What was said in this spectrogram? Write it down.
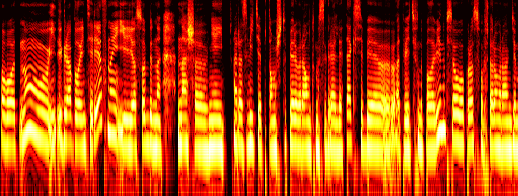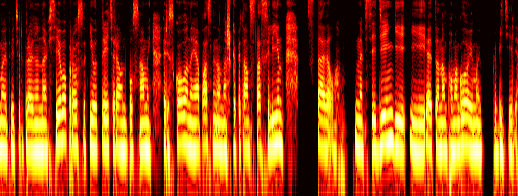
Вот. Ну, игра была интересной, и особенно наше в ней развитие, потому что первый раунд мы сыграли так себе, э, ответив на половину всего вопросов. Во втором раунде мы ответили правильно на все вопросы. И вот третий раунд был самый рискованный и опасный, но наш капитан Стас Ильин ставил на все деньги, и это нам помогло, и мы победили.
